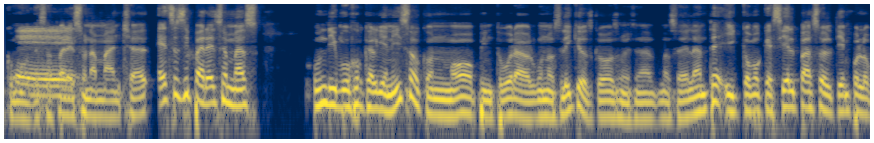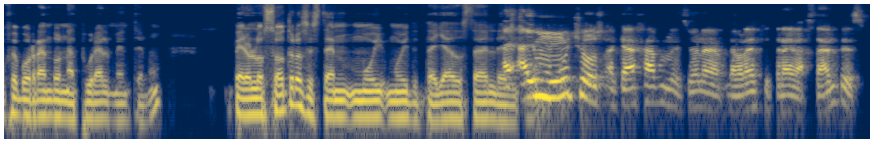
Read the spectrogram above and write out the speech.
Como desaparece eh, una mancha. Eso sí parece más un dibujo que alguien hizo con moho, pintura, algunos líquidos que vamos a mencionar más adelante, y como que sí el paso del tiempo lo fue borrando naturalmente, ¿no? Pero los otros están muy, muy detallados. Está el hay, muchos, acá Jav menciona, la verdad es que trae bastantes,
